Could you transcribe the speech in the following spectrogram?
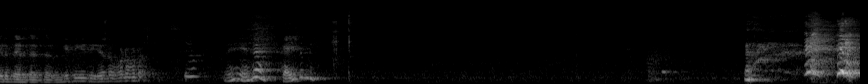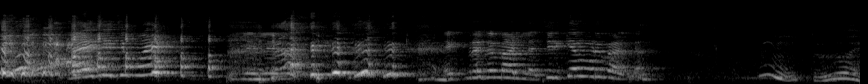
എടുത്ത് എടുത്ത് എടുത്ത് കിട്ടി കിട്ടി കേട്ടോ പോടാ പോടാ ഏ, ഏതാ കയ്യിലെന്തി എക്സ്പ്രഷൻ പാടില്ല ചിരിക്കാൻ കൂടി പാടില്ല ഉയ്യ്.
